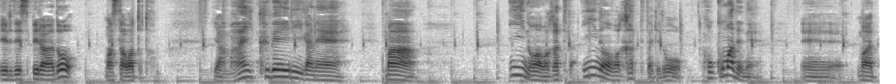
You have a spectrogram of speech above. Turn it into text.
エル・デスペラード、マスター・ワットと。いや、マイク・ベイリーがね、まあ、いいのは分かってた。いいのは分かってたけど、ここまでね、えー、まあ、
